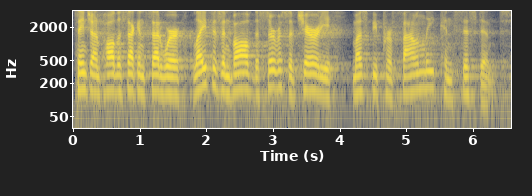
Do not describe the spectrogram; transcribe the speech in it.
St. John Paul II said, Where life is involved, the service of charity must be profoundly consistent.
